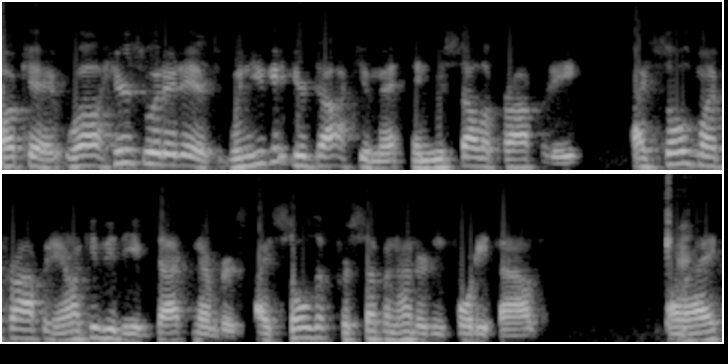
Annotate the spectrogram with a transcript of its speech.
Okay, well, here's what it is. When you get your document and you sell a property, I sold my property, and I'll give you the exact numbers. I sold it for seven hundred and forty thousand. All Okay. right,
